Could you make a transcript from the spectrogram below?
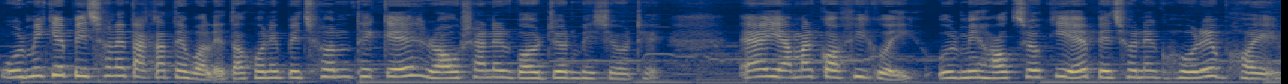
উর্মিকে পিছনে তাকাতে বলে। তখনই পেছন থেকে রওশানের গর্জন ভেসে ওঠে। এই, আমার কফি কই? উর্মি হকচকিয়ে পেছনে ঘোরে ভয়ে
